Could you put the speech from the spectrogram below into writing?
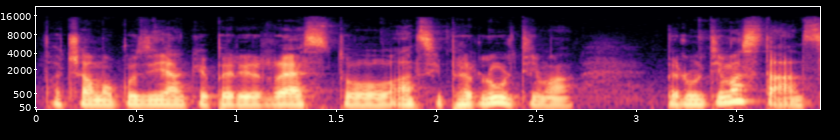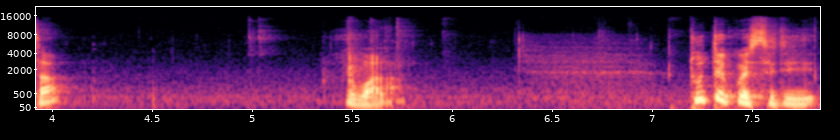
Facciamo così anche per il resto, anzi per l'ultima stanza e voilà. Tutte queste,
